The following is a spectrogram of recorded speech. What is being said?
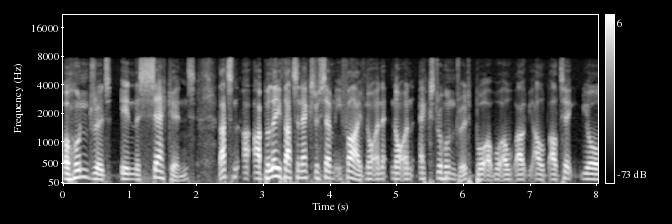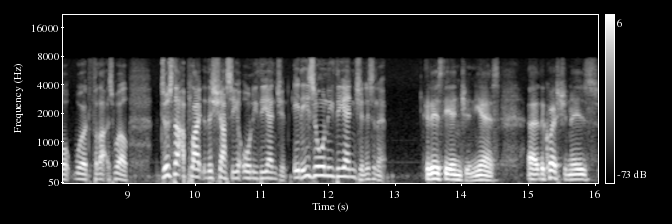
100 in the second. That's I believe that's an extra 75, not an not an extra 100. But I'll, I'll, I'll take your word for that as well. Does that apply to the chassis or only the engine? It is only the engine, isn't it? It is the engine, yes. Uh, the question is,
